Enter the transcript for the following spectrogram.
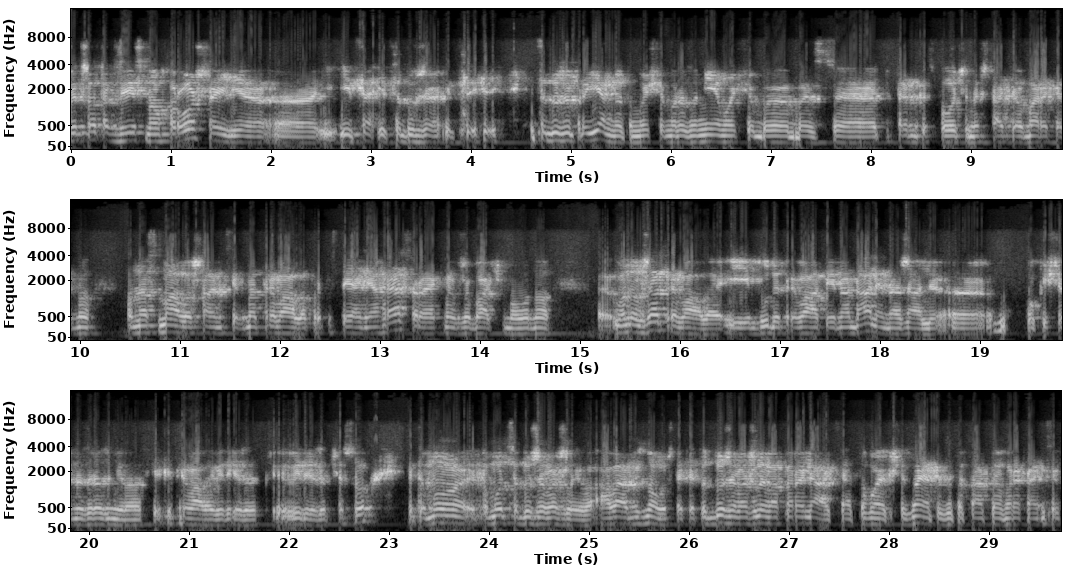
відсоток, звісно, хороший, е, і- це і це дуже і це, і це дуже приємно, тому що ми розуміємо, що без е, підтримки Сполучених Штатів Америки ну у нас мало шансів на тривале протистояння агресора, як ми вже бачимо, воно. е, Воно вже тривало і буде тривати і надалі. На жаль, е, поки що не зрозуміло наскільки тривалий відрізок відрізок часу, і тому тому це дуже важливо. Але ну знову ж таки, тут дуже важлива кореляція того, якщо знаєте, запитати американців.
